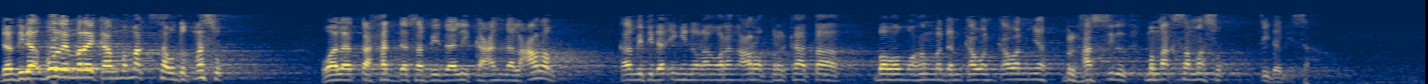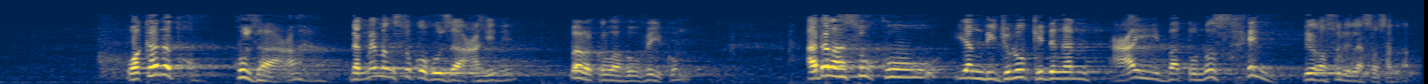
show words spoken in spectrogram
dan tidak boleh mereka memaksa untuk masuk. Wala tahaddasa bidzalika 'anil Arab. Kami tidak ingin orang-orang Arab berkata bahwa Muhammad dan kawan-kawannya berhasil memaksa masuk. Tidak bisa. Wa kanat Khuza'ah dan memang suku Khuza'ah ini barakallahu fiikum adalah suku yang dijuluki dengan aibatu nushin di Rasulullah SAW.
